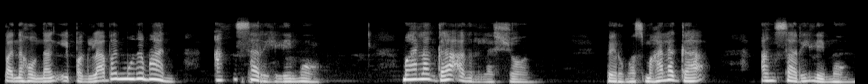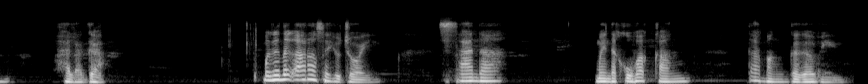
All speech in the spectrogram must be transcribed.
panahon nang ipaglaban mo naman ang sarili mo. Mahalaga ang relasyon, pero mas mahalaga ang sarili mong halaga. Magandang araw sa iyo, Joy. Sana may nakuha kang tamang gagawin.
